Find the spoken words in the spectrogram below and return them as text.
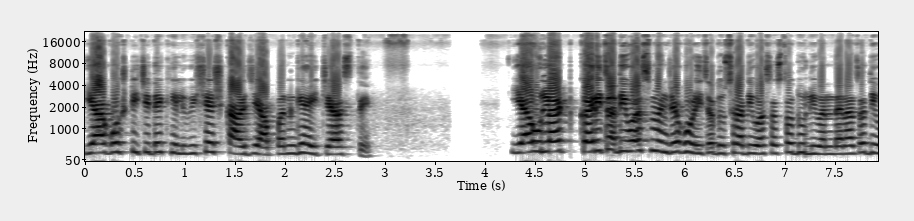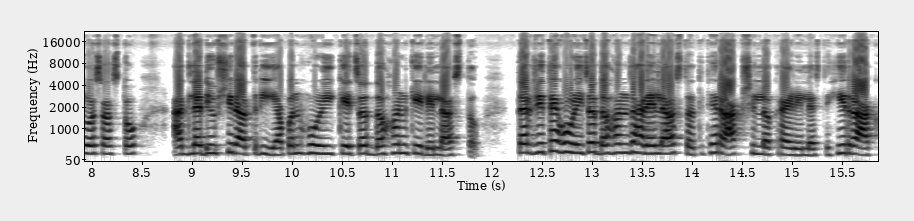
या गोष्टीची देखील विशेष काळजी आपण घ्यायची असते. या उलट करीचा दिवस म्हणजे होळीचा दुसरा दिवस असतो धुलिवंदनाचा दिवस असतो. आदल्या दिवशी रात्री आपण होळिकेचं दहन केलेलं असतं. तर जिथे होळीचं दहन झालेलं असतं तिथे राख शिल्लक राहिलेली असते. ही राख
